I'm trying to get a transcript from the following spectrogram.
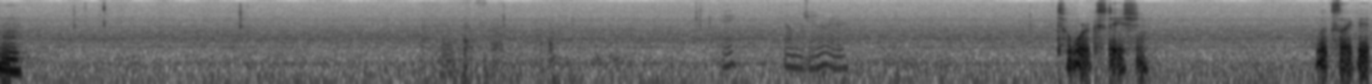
Hmm. Hey, found the generator. To workstation. Looks like it.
